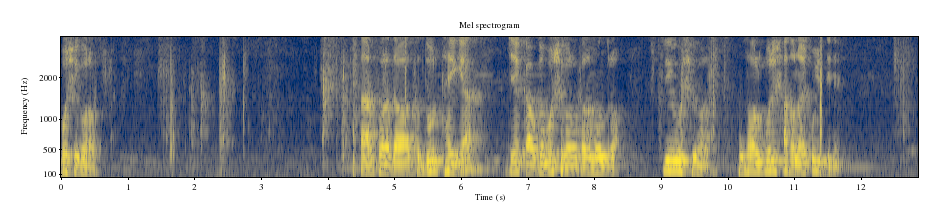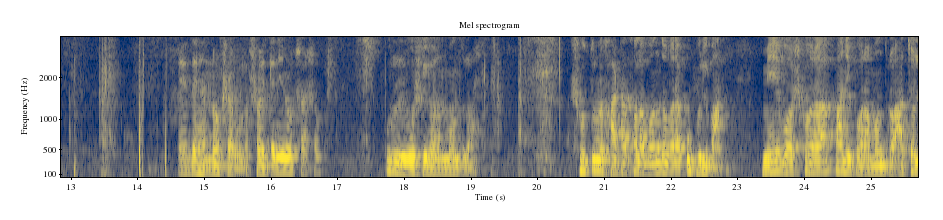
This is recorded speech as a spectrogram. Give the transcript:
বশীকরণ তারপরে দেওয়া আছে, দূর থাইকা যে কাউকে বশীকরণ করা মন্ত্র, স্ত্রী বশীকরণ জলপুরি সাধনা একুশ দিনে। এই দেখেন নকশাগুলো, শয়তানি নকশা সব। পুরুষ বশীকরণ মন্ত্র। শত্রুর হাঁটা চলা বন্ধ করা কুফুরি বান মেয়ে বস করা পানি পরা মন্ত্র, আচল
